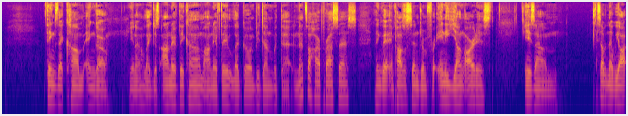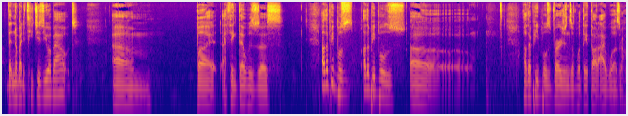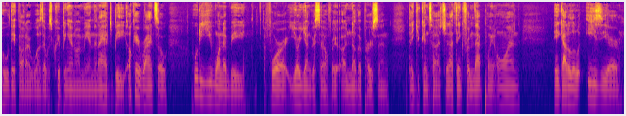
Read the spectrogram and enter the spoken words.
things that come and go. You know, like just honor if they come, honor if they let go, and be done with that. And that's a hard process. I think that imposter syndrome for any young artist is um something that we all that nobody teaches you about. Um, but I think that was just other people's other people's uh other people's versions of what they thought I was or who they thought I was that was creeping in on me. And then I had to be okay Ryan so who do you want to be for your younger self or another person that you can touch? And I think from that point on it got a little easier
